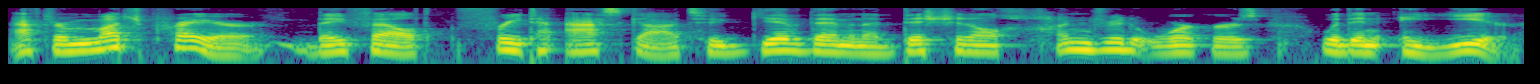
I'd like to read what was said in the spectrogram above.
After much prayer, they felt free to ask God to give them an additional 100 workers within a year.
